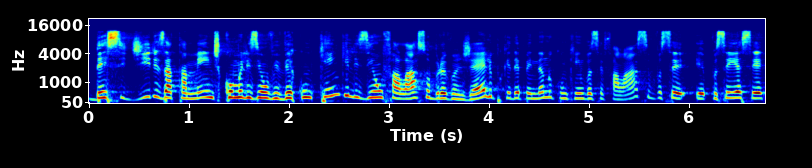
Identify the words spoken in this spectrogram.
decidir exatamente como eles iam viver, com quem que eles iam falar sobre o evangelho, porque dependendo com quem você falasse, você, você ia ser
